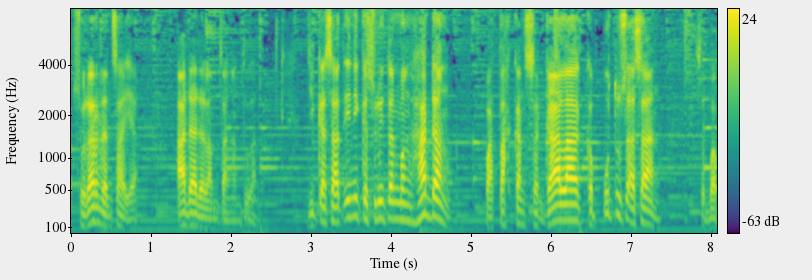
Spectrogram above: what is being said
saudara dan saya ada dalam tangan Tuhan. Jika saat ini kesulitan menghadang, patahkan segala keputusasaan, sebab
